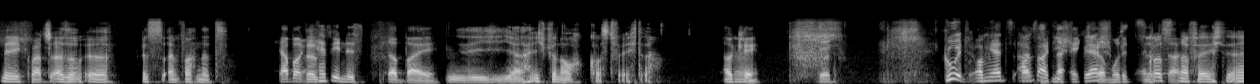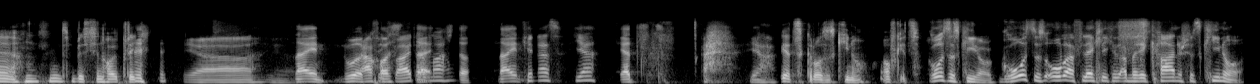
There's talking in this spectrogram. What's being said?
nee, Quatsch, also äh, ist einfach nicht. Ja, aber ja. Kevin ist dabei. Ja, ich bin auch Kostverächter. Okay. Ja. Gut. Gut, um jetzt einfach die Speerspitze. Kosteneffekt, ja, ein bisschen holprig. ja, ja. Nein, nur Darf ich weitermachen? Nein. Kinders, hier? Jetzt. Ach, ja. Jetzt großes Kino. Auf geht's. Großes Kino. Großes, oberflächliches amerikanisches Kino.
